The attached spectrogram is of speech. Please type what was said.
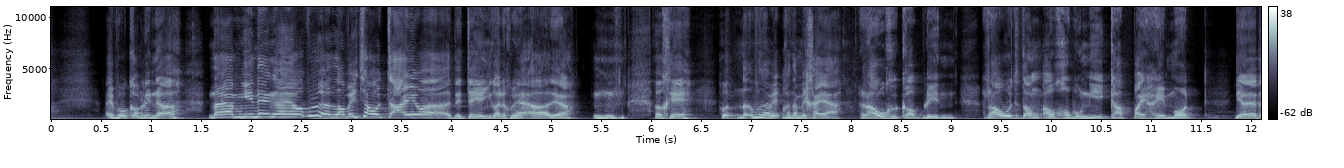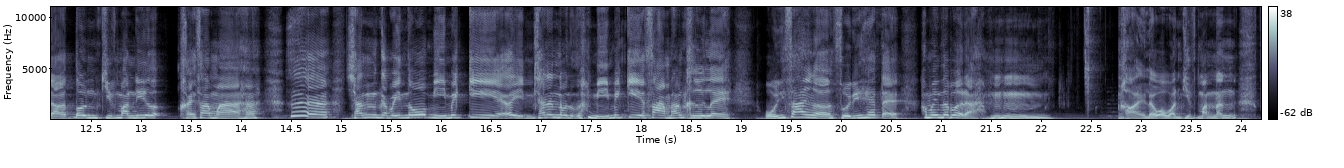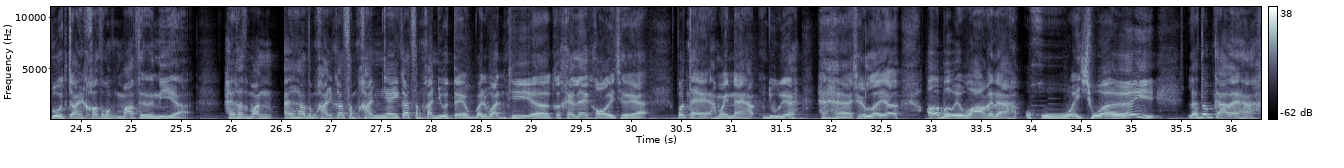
ไอพวกกอบลินเหรอนายทำงี้ได้ไงวะเพื่อนเราไม่เข้าใจว่ะเดี๋ยวใจเย็นก่อนนะคุณเนี่ยเออเดี๋ยวโอเคคุณคุณทำคุณทำเป็นใครอะ เราคือกอบลิน เราจะต้องเอาของพวกนี้กลับไปให้หมด เดี๋ยวเดี๋ยวต้นคริสต์มาสนี้ใครสร้างมาฮะฉันกับไอโนหมีเมื่อกี้เอ้ยฉันหมีเมื่อกี้สร้างมาทั้งคืนเลย โอ้นี่สร้างเหรอสวยดีแท้แต่ทำไมระเบิดอะ ขายแล้วว่าวันคริสต์มาสนั้นพวกใจให้ความสำคัญมากเสียนี่อะให้ความสำคัญให้ความสำคัญก็สำคัญไงก็สำคัญอยู่แต่วันวันที่เออก็แค่แลกของเฉยๆอะว่าแต่ทำไมนายครับอยู่เนี่ยฉันเลยเอาระเบิดไปวางเลยนะโอ้โหไอ้ชั่วเอ้ยแล้วต้องการอะไรฮะ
